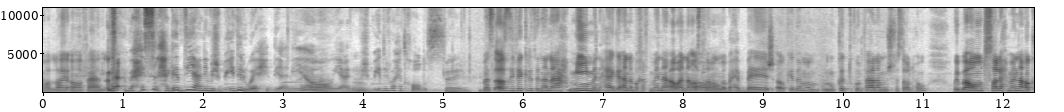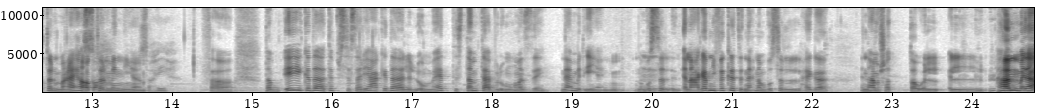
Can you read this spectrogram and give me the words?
والله آه فعلا. لا بحس الحاجات دي يعني مش بإيد الواحد يعني آه يعني مش بإيد الواحد خالص. أيوه. بس قصدي فكرة إن أنا أحميه من حاجة أنا بخاف منها أو أنا أصلا آه. ما بحبهاش أو كده مم- ممكن تكون فعلا مش في صالحه ويبقى هو متصالح منها أكتر معاها أكتر صح. مني يعني. صحيح. ف طب إيه كده تبس سريعة كده للأمهات تستمتع بالأمومة إزاي؟ نعمل إيه يعني؟ نبص مم. ل... أنا عجبني فكرة إن إحنا نبص للحاجه إنها مش هتطول ال- الهم ده.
